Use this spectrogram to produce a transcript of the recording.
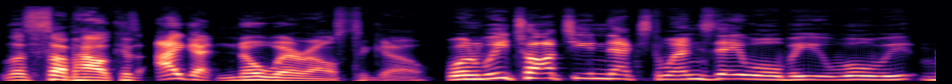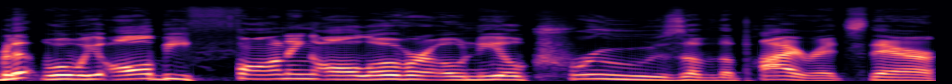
Let's somehow because I got nowhere else to go. When we talk to you next Wednesday, will be will we will we all be fawning all over Oneil Cruz of the Pirates, their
